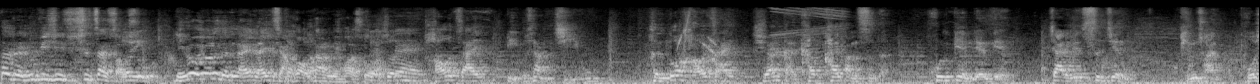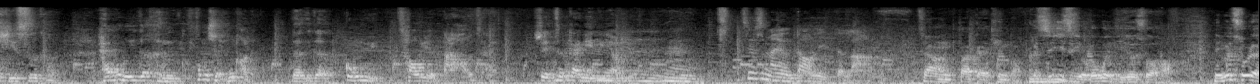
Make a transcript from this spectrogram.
那个人毕竟是占少数。你如果用那个来来讲话，我当然没话说啊。所以说豪宅比不上吉屋，很多豪宅喜欢改开开放式的，婚变连连，家里面事件频传，婆媳失和，还不如一个很风水很好的的这个公寓超越大豪宅。所以这概念一定要有。嗯这是蛮有道理的啦。这样大概听懂。可是一直有个问题就是说，哈，你们除了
